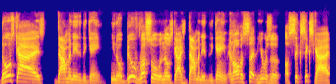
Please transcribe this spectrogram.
those guys dominated the game. You know, Bill Russell and those guys dominated the game. And all of a sudden, here was a, a six six guy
